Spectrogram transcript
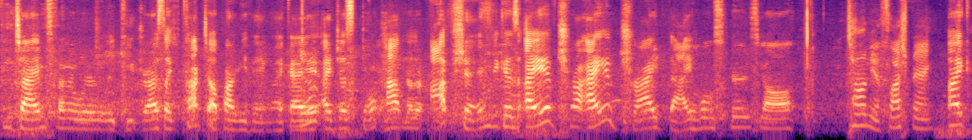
few times if I'm gonna wear a really cute dress, like the cocktail party thing. Like I, I just don't have another option because I have tried I have tried thigh holsters, y'all. telling you, flashbang. Like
